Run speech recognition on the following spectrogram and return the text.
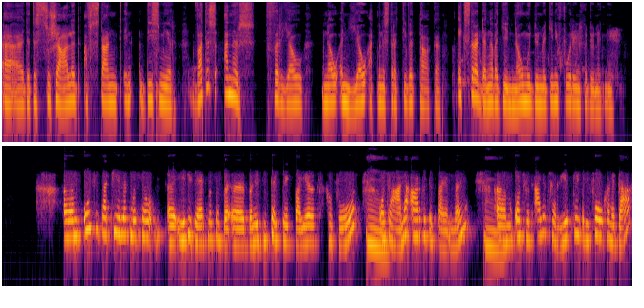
uh dit is sosiale afstand en dis meer. Wat is anders vir jou nou in jou administratiewe take? Ekstra dinge wat jy nou moet doen wat jy nie voorheen gedoen het nie. Ehm um, ons het natuurlik mos nou uh, hierdie werk mos uh, binne die tydperk baie geword. Mm. Ons hande arbeid is baie min. Mm. Ehm um, ons moet alles gereed hê vir die volgende dag.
